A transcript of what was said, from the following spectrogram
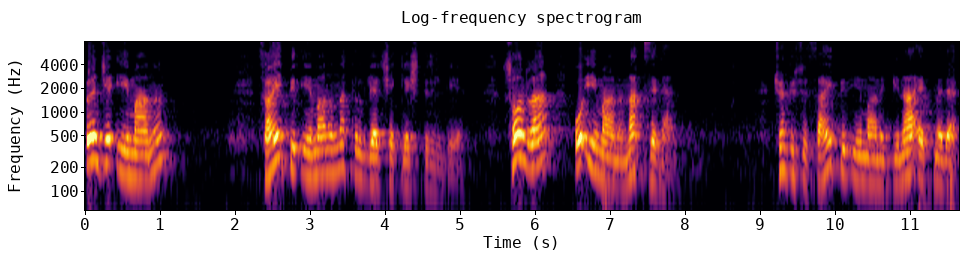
önce imanın, sahip bir imanın nasıl gerçekleştirildiği, sonra o imanı nakzeden, çünkü siz sahip bir imanı bina etmede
